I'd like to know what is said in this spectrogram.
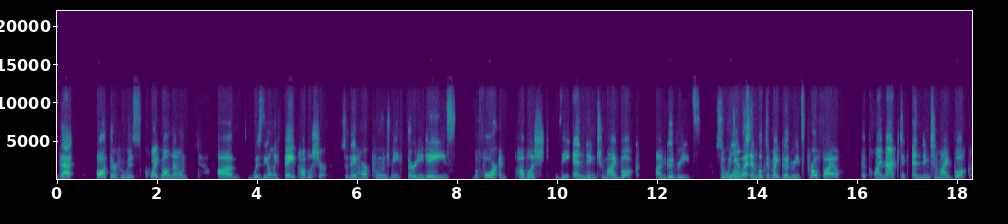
that author who is quite well known um, was the only Fay publisher. So they harpooned me 30 days before and published the ending to my book on Goodreads. So when you went and looked at my Goodreads profile, the climactic ending to my book,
